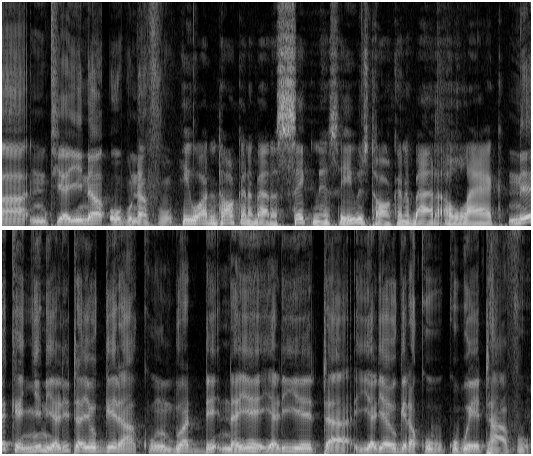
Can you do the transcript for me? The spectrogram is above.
uh, nti yalina obunafu he wasn't talking about a sickness, he was talking about a lack naye kennyini yali tayogera ku ndwadde naye yali yeeta yali ayogera ku, ku bwetaavu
